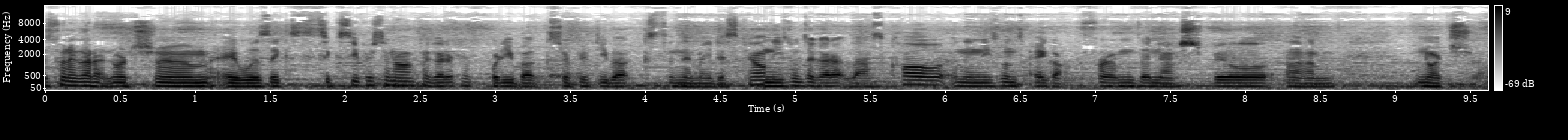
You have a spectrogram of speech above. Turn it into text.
this one I got at Nordstrom. It was like 60% off. I got it for 40 bucks or 50 bucks and then my discount. And these ones I got at last call. And then these ones I got from the Nashville um, Nordstrom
